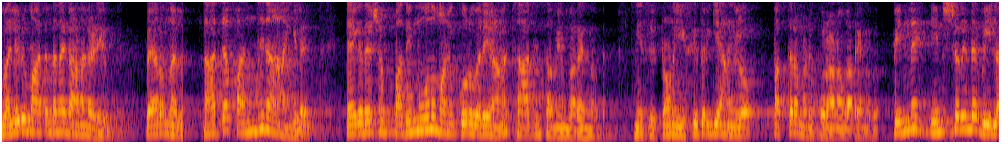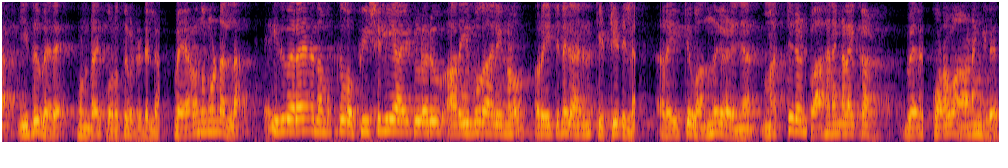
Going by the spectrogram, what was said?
വലിയൊരു മാറ്റം തന്നെ കാണാൻ കഴിയും. വേറൊന്നല്ല ടാറ്റ പഞ്ചിനാണെങ്കിൽ ഏകദേശം പതിമൂന്ന് മണിക്കൂർ വരെയാണ് ചാർജിങ് സമയം പറയുന്നത്. ഇനി സിട്രോൺ ഇ സി ത്രീക്ക് ആണെങ്കിലോ പത്തര മണിക്കൂറാണ് പറയുന്നത്. പിന്നെ ഇൻഷറിന്റെ വില ഇതുവരെ ഉണ്ടായി പുറത്തു വിട്ടിട്ടില്ല. വേറെ ഒന്നും കൊണ്ടല്ല. ഇതുവരെ നമുക്ക് ഒഫീഷ്യലി ആയിട്ടുള്ള ഒരു അറിയിപ്പോ കാര്യങ്ങളോ റേറ്റിന്റെ കാര്യത്തിൽ കിട്ടിയിട്ടില്ല. റേറ്റ് വന്നു കഴിഞ്ഞാൽ മറ്റു രണ്ട് വാഹനങ്ങളെക്കാൾ വില കുറവാണെങ്കിൽ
